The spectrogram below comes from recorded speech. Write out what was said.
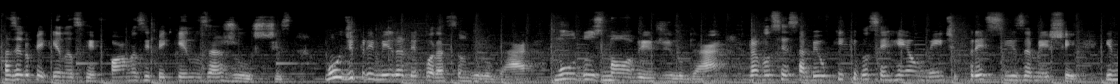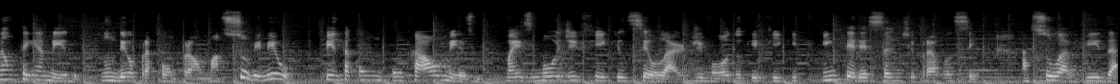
fazendo pequenas reformas e pequenos ajustes. Mude primeiro a decoração de lugar, mude os móveis de lugar para você saber o que, que você realmente precisa mexer. E não tenha medo, não deu para comprar uma souvenir? Pinta com, com cal mesmo, mas modifique o seu lar de modo que fique interessante para você. A sua vida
